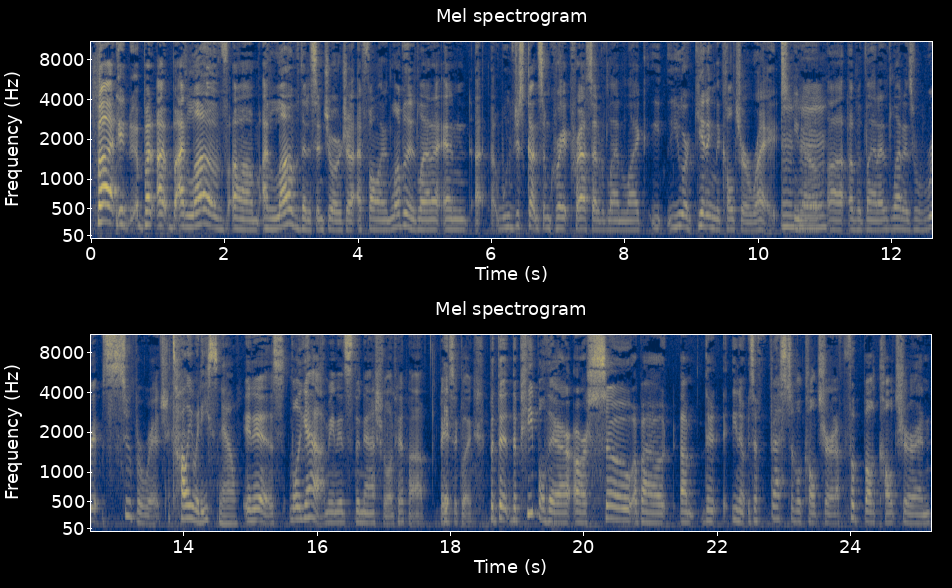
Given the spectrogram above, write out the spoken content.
but it, but I, but I love um, I love that it's in Georgia. I've fallen in love with Atlanta, and uh, we've just gotten some great press out of Atlanta. Like you, you are getting the culture right, you know, uh, of Atlanta. Atlanta is ri- super rich. it's Hollywood East now. It is. Well, yeah. I mean, it's the Nashville of hip hop, basically. but the the people there are so about. Um, the you know, it's a festival culture and a football culture, and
